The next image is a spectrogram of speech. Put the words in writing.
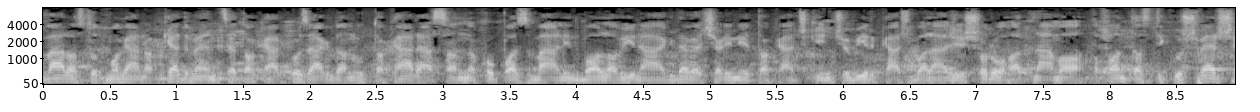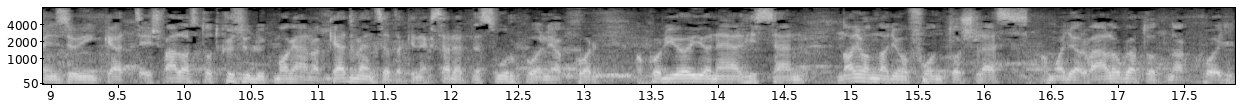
választott magának kedvencet, akár Kozák Danut, akár Ász Anna, Kopasz Bálint, Ballavirág, Devecseriné Takács Kincső, Birkás Balázs, és sorolhatnám a, a fantasztikus versenyzőinket, és választott közülük magának kedvencet, akinek szeretne szurkolni, akkor, akkor jöjjön el, hiszen nagyon-nagyon fontos lesz a magyar válogatottnak, hogy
